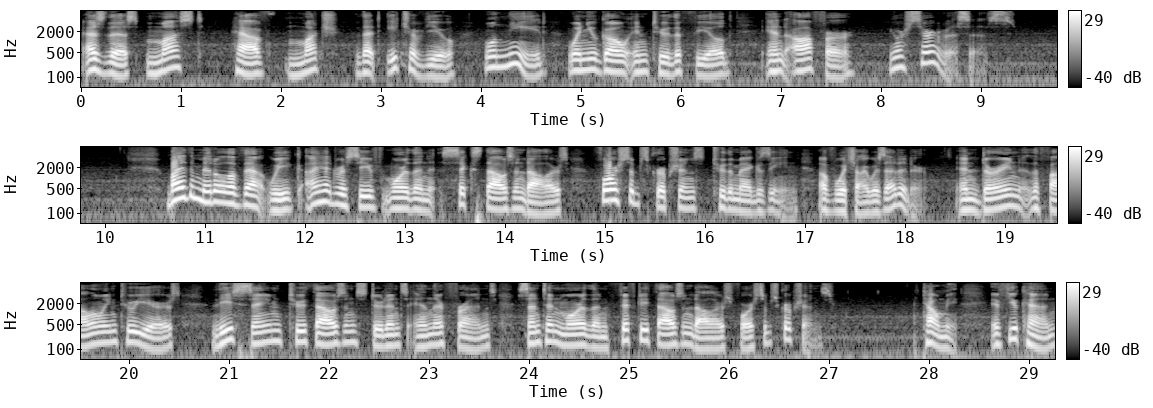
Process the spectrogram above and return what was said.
as this must have much that each of you will need when you go into the field and offer your services. By the middle of that week, I had received more than $6,000 for subscriptions to the magazine, of which I was editor and during the following two years, these same 2,000 students and their friends sent in more than $50,000 for subscriptions. Tell me, if you can,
